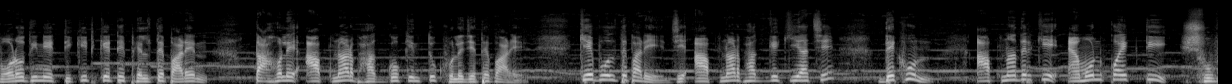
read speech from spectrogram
বড় দিনে টিকিট কেটে ফেলতে পারেন, তাহলে আপনার ভাগ্য কিন্তু খুলে যেতে পারে। কে বলতে পারে যে আপনার ভাগ্যে কি আছে? দেখুন, আপনাদেরকে এমন কয়েকটি শুভ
